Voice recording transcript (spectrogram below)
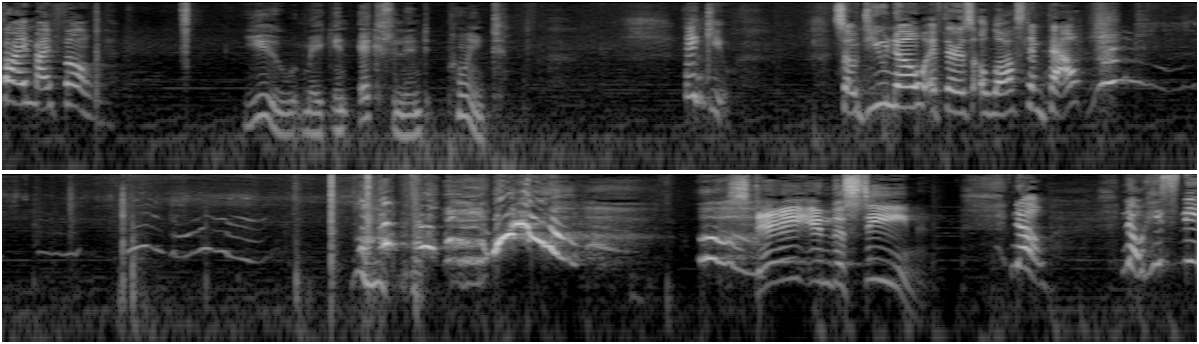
find my phone. You make an excellent point. Thank you. So, do you know if there's a lost and found? Stay in the scene. No, no, he sneezed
